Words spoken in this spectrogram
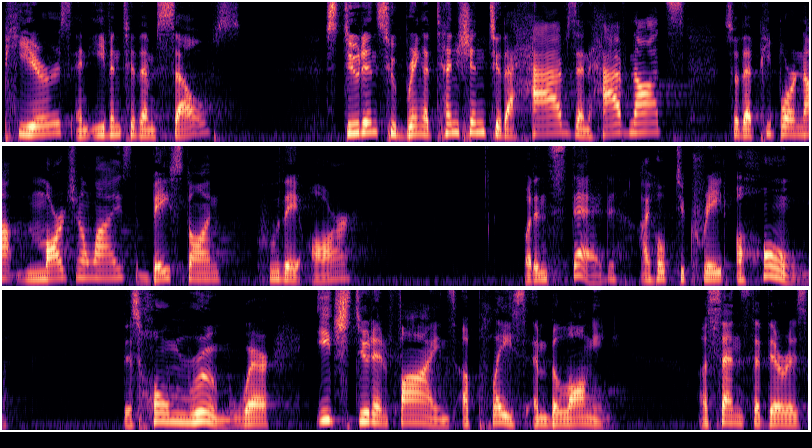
peers, and even to themselves, students who bring attention to the haves and have nots so that people are not marginalized based on who they are but instead, I hope to create a home, this home room where each student finds a place and belonging, a sense that there is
